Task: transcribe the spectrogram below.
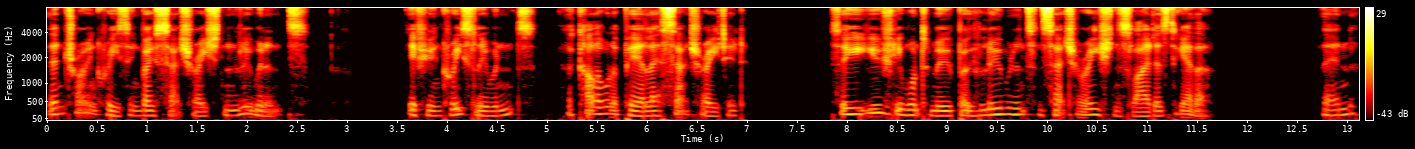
then try increasing both saturation and luminance. If you increase luminance, a colour will appear less saturated. So you usually want to move both luminance and saturation sliders together. Then,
